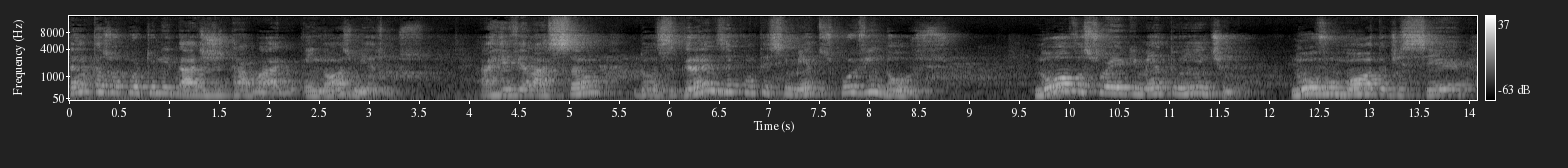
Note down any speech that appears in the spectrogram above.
tantas oportunidades de trabalho em nós mesmos a revelação dos grandes acontecimentos por vindouros, novo soerguimento íntimo, novo modo de ser,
